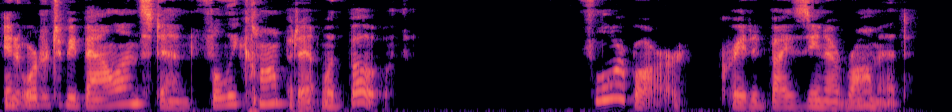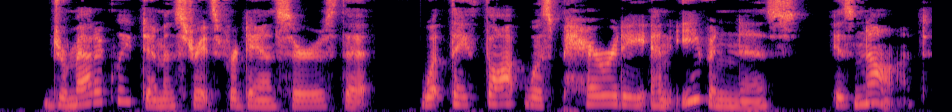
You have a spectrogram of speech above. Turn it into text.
in order to be balanced and fully competent with both. Floor bar, created by Zena Rommett, dramatically demonstrates for dancers that what they thought was parity and evenness is not.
